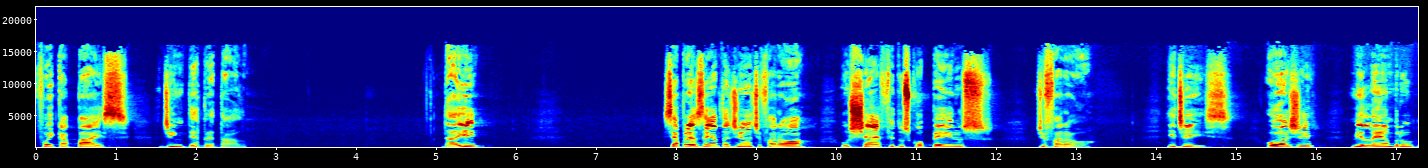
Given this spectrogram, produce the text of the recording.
foi capaz de interpretá-lo. Daí, se apresenta diante de Faraó o chefe dos copeiros de Faraó e diz: Hoje me lembro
